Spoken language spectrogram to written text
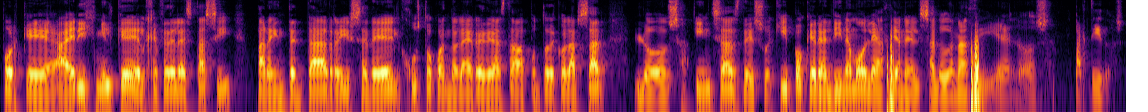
porque a Erich Milke, el jefe de la Stasi, para intentar reírse de él justo cuando la RDA estaba a punto de colapsar, los hinchas de su equipo, que era el Dinamo, le hacían el saludo nazi en los partidos.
